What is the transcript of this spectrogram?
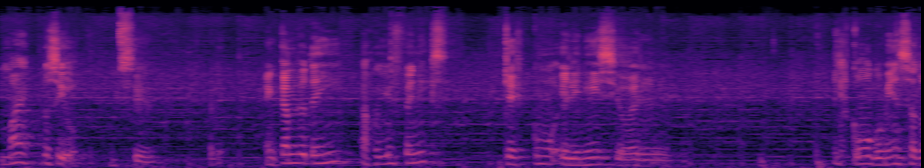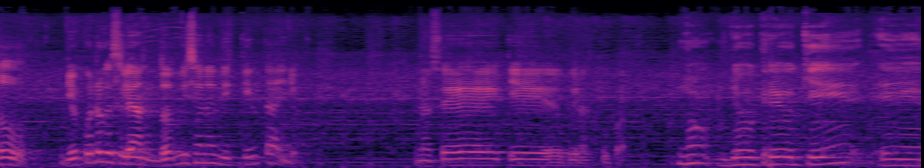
más explosivo. sí. En cambio tenés a Joaquín Phoenix, que es como el inicio, el, el cómo comienza todo. Yo creo que se le dan dos visiones distintas a yo. No sé qué opinas tú, Pablo. No, yo creo que eh,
